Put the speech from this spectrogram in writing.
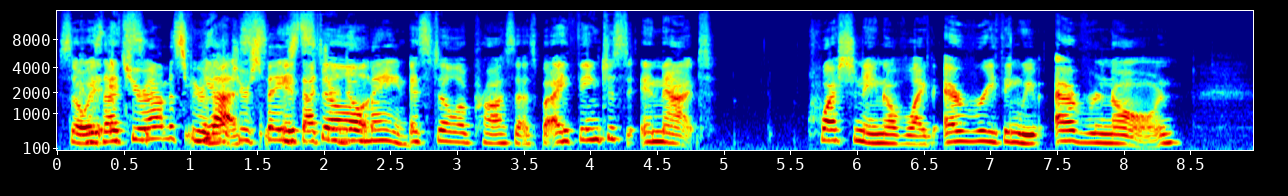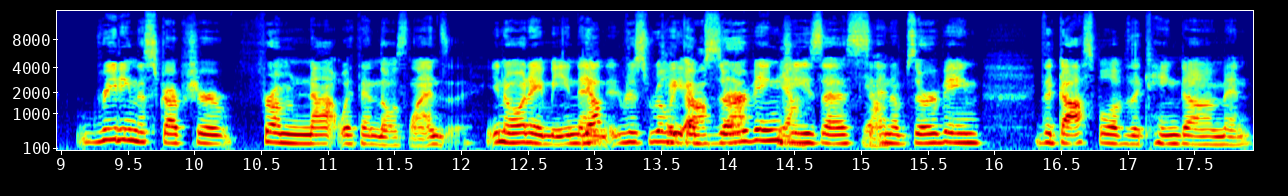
so it- that's it's- your atmosphere, that's your space, that's your domain. It's still a process, but I think just in that questioning of like everything we've ever known reading the scripture from not within those lenses. You know what I mean? And Yep. just really Take observing Yeah. Jesus Yeah. and observing the gospel of the kingdom and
